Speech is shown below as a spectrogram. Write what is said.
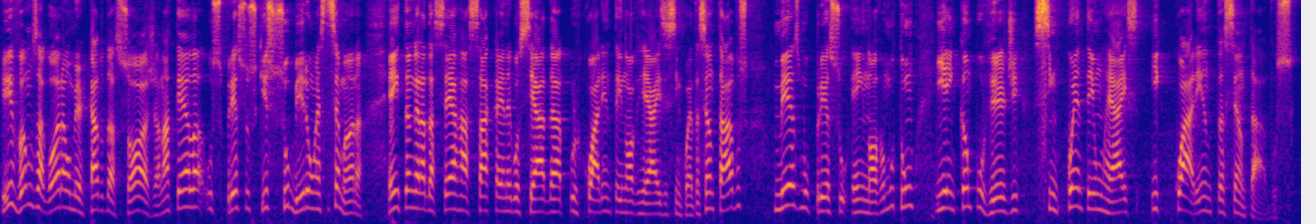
E vamos agora ao mercado da soja. Na tela, os preços que subiram esta semana. Em Tangará da Serra, a saca é negociada por R$ 49,50, mesmo preço em Nova Mutum e em Campo Verde, R$ 51,40.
